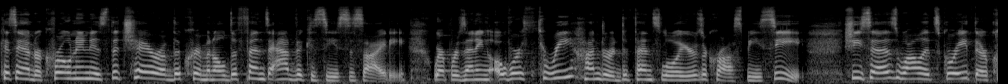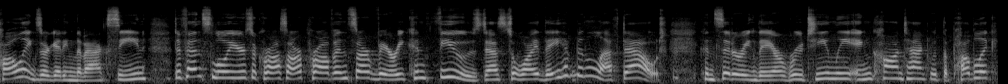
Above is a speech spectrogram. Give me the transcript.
Cassandra Cronin is the chair of the Criminal Defense Advocacy Society, representing over 300 defense lawyers across BC. She says while it's great their colleagues are getting the vaccine, defense lawyers across our province are very confused as to why they have been left out considering they are routinely in contact with the public,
